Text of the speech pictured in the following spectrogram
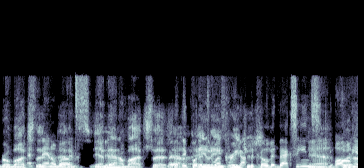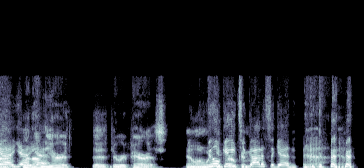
robots that Nanobots? that, yeah, Yeah. nanobots that, that they put into alien us when we got the creatures. COVID vaccines. Yeah, oh yeah, on, yeah, put yeah. on the earth to, to repair us. You know, when we Bill get Gates, you got us again. yeah, yeah.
